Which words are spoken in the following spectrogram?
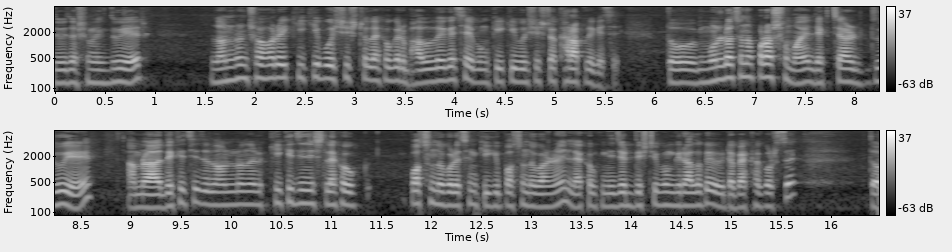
দুই দশমিক দুইয়ের লন্ডন শহরে কি কি বৈশিষ্ট্য লেখকের ভালো লেগেছে এবং কি কি বৈশিষ্ট্য খারাপ লেগেছে? তো মূল রচনা পড়ার সময় লেকচার দুয়ে আমরা দেখেছি যে লন্ডনের কি কি জিনিস লেখক পছন্দ করেছেন, কি কি পছন্দ করেন নাই, লেখক নিজের দৃষ্টিভঙ্গির আলোকে ওইটা ব্যাখ্যা করছে। তো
